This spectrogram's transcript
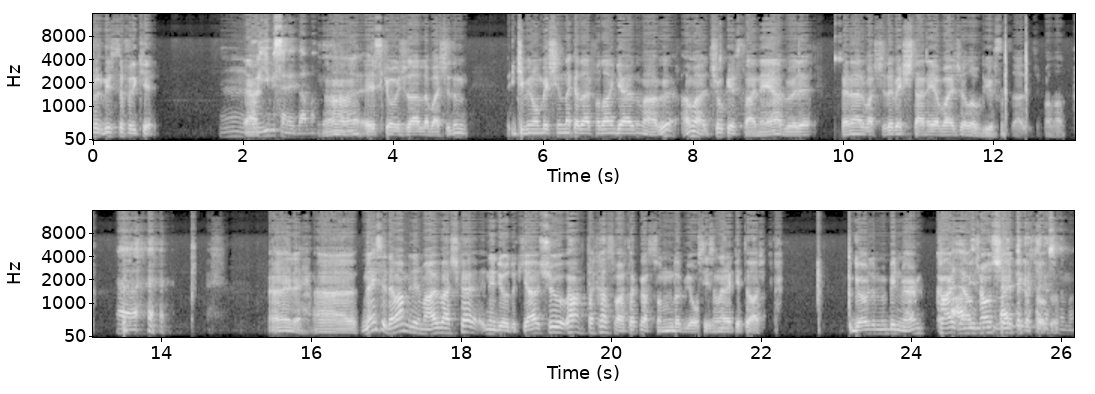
0102. Hmm, yani, o iyi bir seneydi ama. Aa, eski oyuncularla başladım. 2015 yılına kadar falan geldim abi. Ama çok efsane ya böyle Fenerbahçe'de 5 tane yabancı alabiliyorsun sadece falan. Öyle. Ee, neyse devam edelim abi. Başka ne diyorduk ya? Şu ha takas var. Takas sonunda bir off-season hareketi var. Gördün mü bilmiyorum. Cardell Jones şey takası oldu. Mı?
